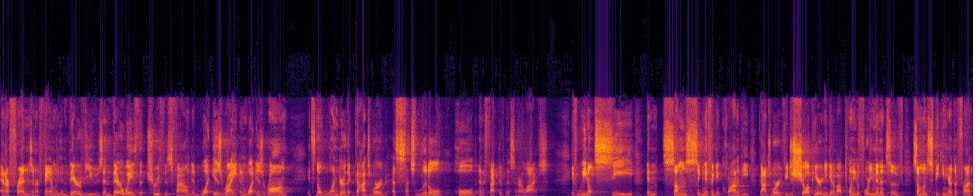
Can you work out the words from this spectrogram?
and our friends and our family and their views and their ways that truth is found and what is right and what is wrong, it's no wonder that God's word has such little hold and effectiveness in our lives. If we don't see in some significant quantity God's word, if you just show up here and you get about 20 to 40 minutes of someone speaking here at the front,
